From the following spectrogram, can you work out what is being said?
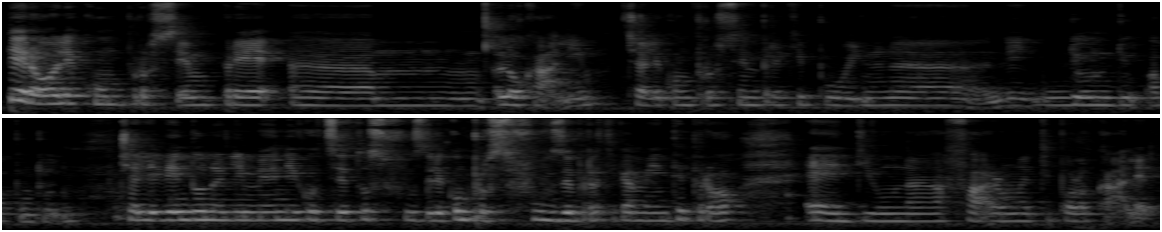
però le compro sempre ehm, locali, cioè le compro sempre tipo in, di, di un, di, appunto, cioè le vendono nel mio negozietto sfuse, le compro sfuse praticamente, però è di una farm tipo locale.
